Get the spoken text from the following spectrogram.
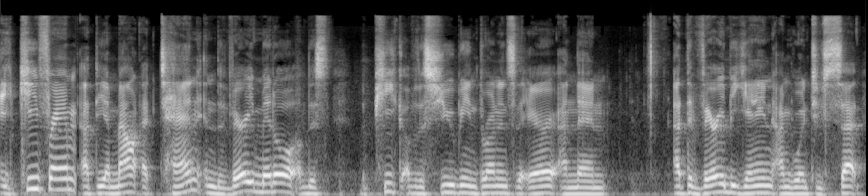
a keyframe at the amount at 10 in the very middle of this the peak of the shoe being thrown into the air and then at the very beginning, I'm going to set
